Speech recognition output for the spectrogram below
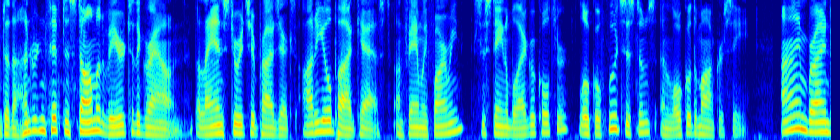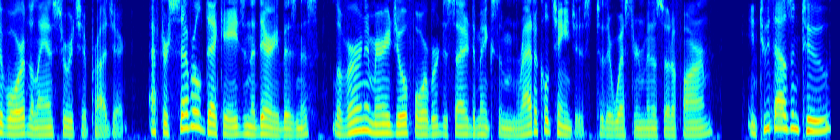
to the 105th installment of Ear to the Ground, the Land Stewardship Project's audio podcast on family farming, sustainable agriculture, local food systems, and local democracy. I'm Brian DeVore of the Land Stewardship Project. After several decades in the dairy business, Laverne and Mary Jo Forbord decided to make some radical changes to their western Minnesota farm. In 2002,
